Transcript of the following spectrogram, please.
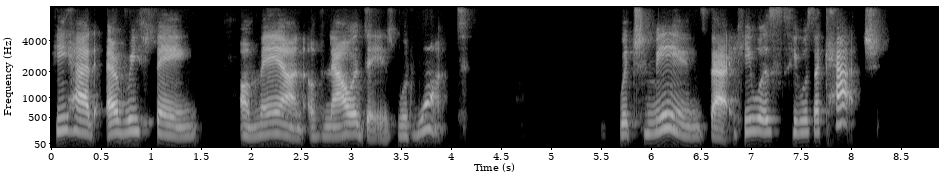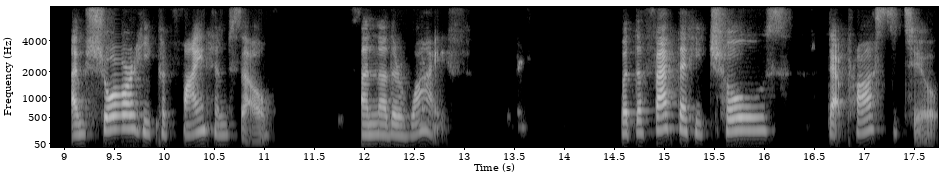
He had everything a man of nowadays would want, which means that he was he was a catch. I'm sure he could find himself another wife. But the fact that he chose that prostitute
